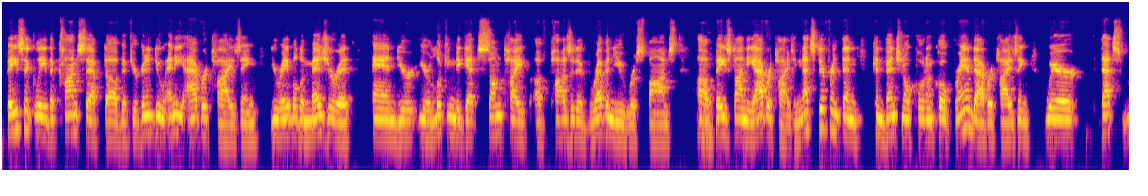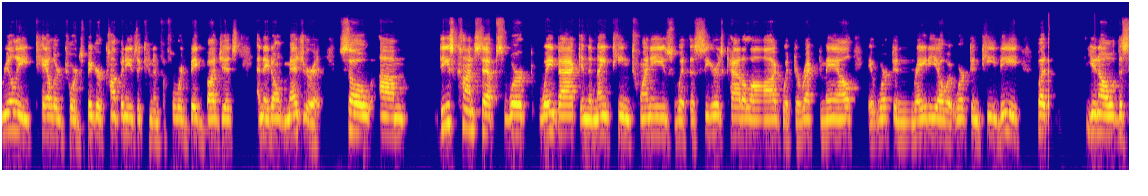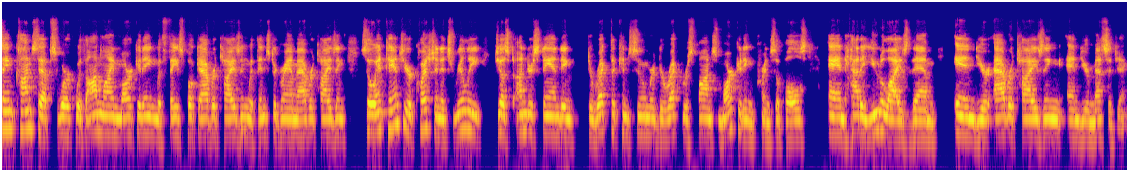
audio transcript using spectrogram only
basically the concept of if you're going to do any advertising, you're able to measure it and you're you're looking to get some type of positive revenue response uh, based on the advertising. And that's different than conventional quote unquote brand advertising, where that's really tailored towards bigger companies that can afford big budgets and they don't measure it. So um, these concepts worked way back in the 1920s with the Sears catalog, with direct mail. It worked in radio, it worked in TV. But you know, the same concepts work with online marketing, with Facebook advertising, with Instagram advertising. So, to answer your question, it's really just understanding direct to consumer, direct response marketing principles and how to utilize them in your advertising and your messaging.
